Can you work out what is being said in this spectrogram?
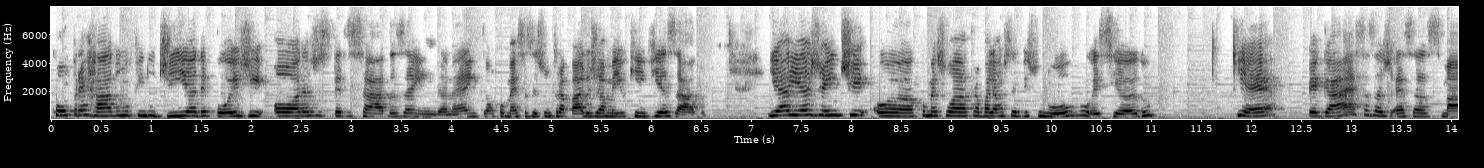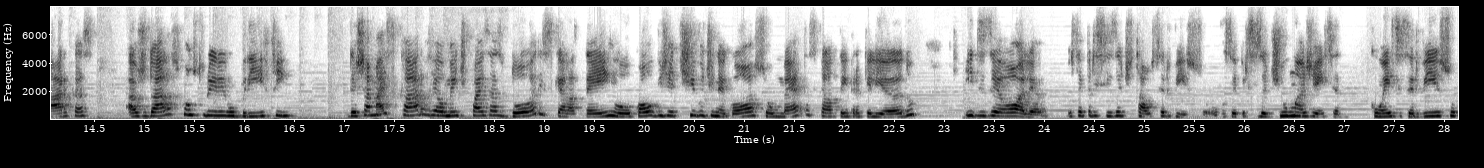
compra errado no fim do dia, depois de horas desperdiçadas ainda, né? Então começa, às vezes, um trabalho já meio que enviesado. E aí a gente uh, começou a trabalhar um serviço novo esse ano, que é pegar essas, essas marcas, ajudá-las a construírem o briefing, deixar mais claro realmente quais as dores que ela tem, ou qual o objetivo de negócio, ou metas que ela tem para aquele ano, e dizer: olha, você precisa de tal serviço, ou você precisa de uma agência com esse serviço,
